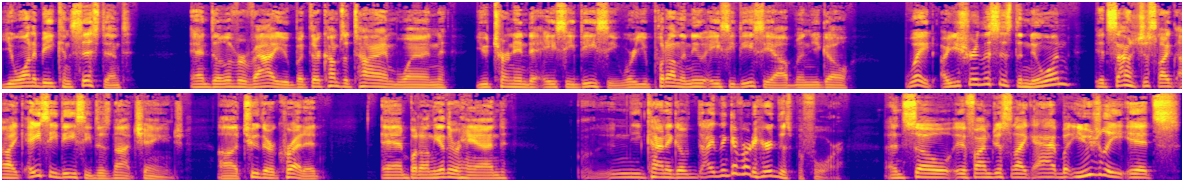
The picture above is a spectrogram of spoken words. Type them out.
you want to be consistent and deliver value, but there comes a time when you turn into ACDC where you put on the new ACDC album and you go, "Wait, are you sure this is the new one?" It sounds just like like ACDC does not change uh, to their credit, and but on the other hand, you kind of go, "I think I've already heard this before." And so if I'm just like, ah, but usually it's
